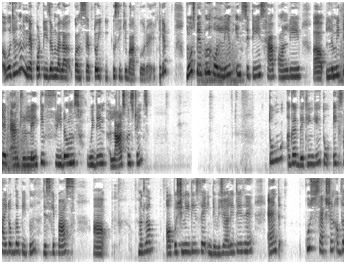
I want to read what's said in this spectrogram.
वो जो है ना नेपोटिज्म वाला कॉन्सेप्ट तो उसी की बात हो रहे हैं, ठीक है? Most people who live in cities have only limited and relative freedoms within large constraints तो अगर देखेंगे तो एक साइड ऑफ़ द पीपल जिसके पास आ, मतलब अपॉर्चुनिटीज़ है इंडिविजुअलिटीज है एंड कुछ सेक्शन ऑफ़ द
